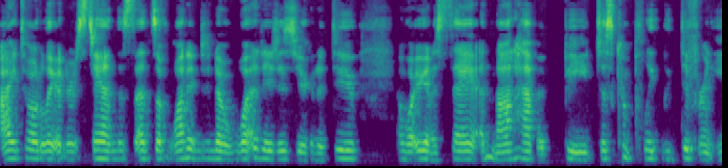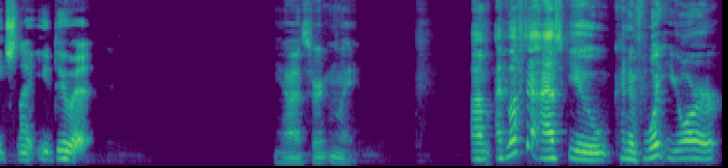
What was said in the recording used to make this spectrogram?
I totally understand the sense of wanting to know what it is you're going to do and what you're going to say and not have it be just completely different each night you do it. Yeah, certainly. Um, I'd love to ask you kind of what your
